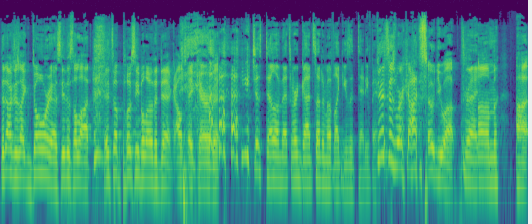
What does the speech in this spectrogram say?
the doctor's like, "Don't worry, I see this a lot. It's a pussy below the dick. I'll take care of it." you just tell him that's where God sewed him up like he's a teddy bear. this is where God sewed you up, Right. Um, uh,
